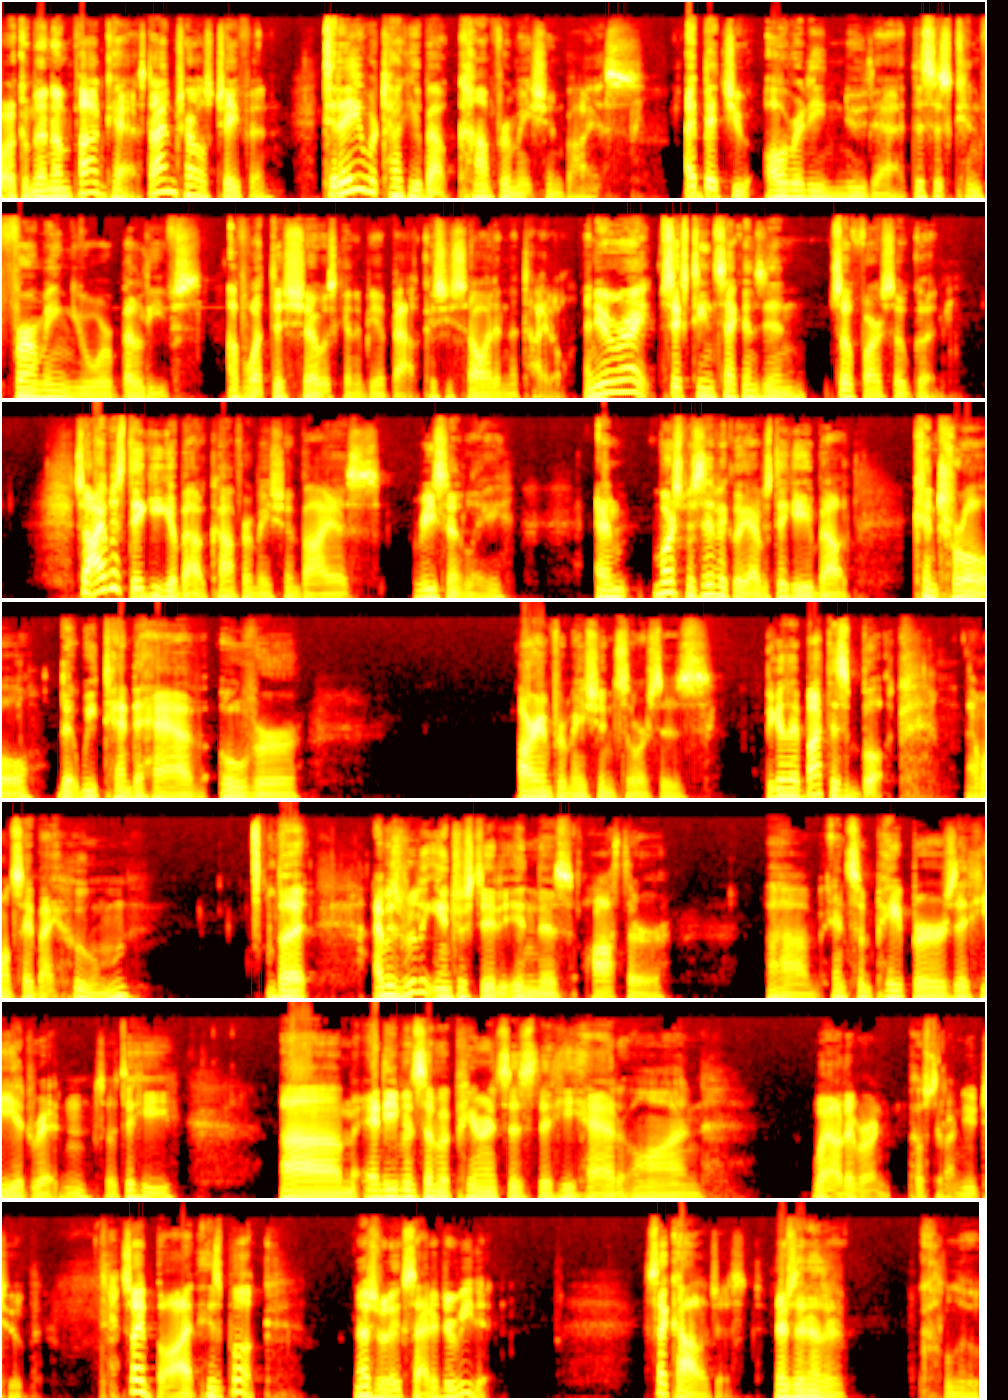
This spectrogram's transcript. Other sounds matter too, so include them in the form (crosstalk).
Welcome to Numb Podcast. I'm Charles Chaffin. Today we're talking about confirmation bias. I bet you already knew that. This is confirming your beliefs of what this show is going to be about because you saw it in the title. And you're right. 16 seconds in, so far, so good. So I was thinking about confirmation bias recently. And more specifically, I was thinking about control that we tend to have over our information sources because I bought this book. I won't say by whom, but I was really interested in this author um, and some papers that he had written. So it's a he. Um, and even some appearances that he had on, well, they were posted on YouTube. So I bought his book. And I was really excited to read it. Psychologist. There's another clue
